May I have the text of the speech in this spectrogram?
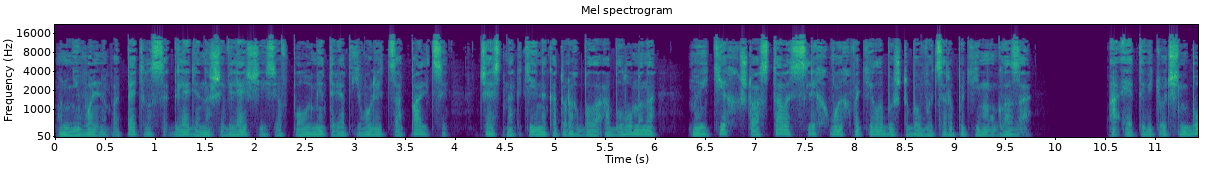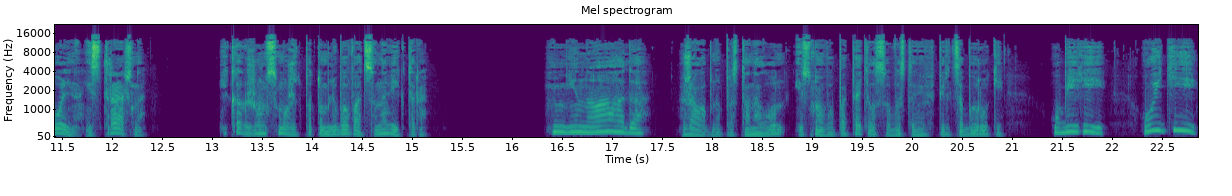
Он невольно попятился, глядя на шевелящиеся в полуметре от его лица пальцы — часть ногтей на которых была обломана, но и тех, что осталось, с лихвой хватило бы, чтобы выцарапать ему глаза. А это ведь очень больно и страшно. И как же он сможет потом любоваться на Виктора? «Не надо!» — жалобно простонал он и снова попятился, выставив перед собой руки. «Убери! Уйди!»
